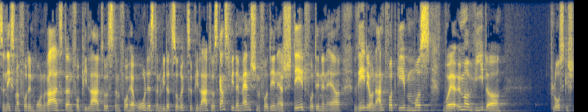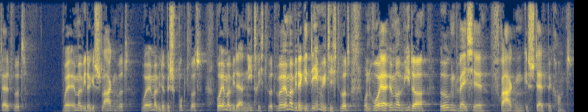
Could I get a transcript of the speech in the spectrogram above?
Zunächst mal vor den Hohen Rat, dann vor Pilatus, dann vor Herodes, dann wieder zurück zu Pilatus. Ganz viele Menschen, vor denen er steht, vor denen er Rede und Antwort geben muss, wo er immer wieder bloßgestellt wird, wo er immer wieder geschlagen wird, wo er immer wieder bespuckt wird, wo er immer wieder erniedrigt wird, wo er immer wieder gedemütigt wird und wo er immer wieder irgendwelche Fragen gestellt bekommt.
